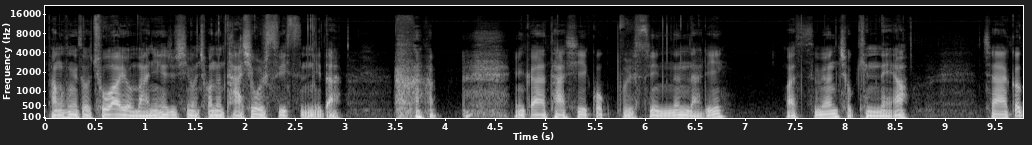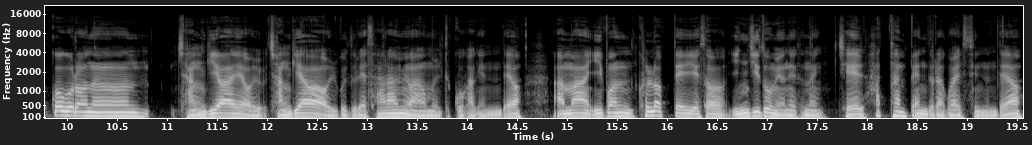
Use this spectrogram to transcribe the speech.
방송에서 좋아요 많이 해주시면 저는 다시 올 수 있습니다. 그러니까 다시 꼭 볼 수 있는 날이 왔으면 좋겠네요. 자, 끝곡으로는 장기화의 얼, 장기화와 얼굴들의 사람의 마음을 듣고 가겠는데요. 아마 이번 클럽 데이에서 인지도 면에서는 제일 핫한 밴드라고 할 수 있는데요.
